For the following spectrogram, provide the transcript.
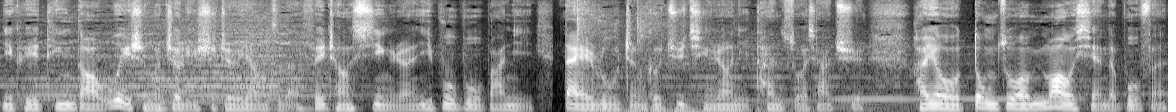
你可以听到为什么这里是这个样子的，非常吸引人，一步步把你带入整个剧情，让你探索下去。还有动作冒险的部分，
